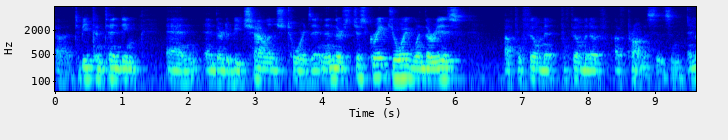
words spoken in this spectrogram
uh, to be contending and, and there to be challenged towards it. And then there's just great joy when there is a fulfillment fulfillment of, of promises and, and,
